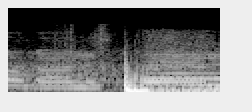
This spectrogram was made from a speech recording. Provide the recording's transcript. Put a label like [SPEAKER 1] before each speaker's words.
[SPEAKER 1] don't understand.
